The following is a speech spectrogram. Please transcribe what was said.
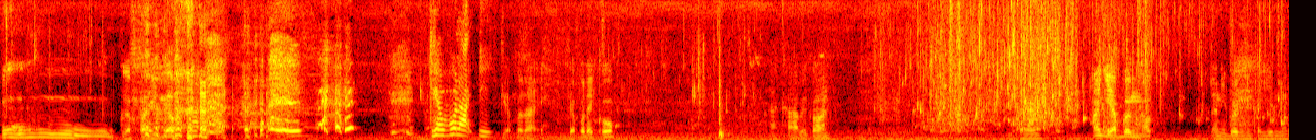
โอ้โหเกือบไปเกือบเกี่ยวบ่ละอีก เกือบบ่ได้เกือบบ่ได้กบหักขาไปก่อนเอาเอาเหยียบเบิ่งเขาอันนี้เบิ่งก็เห็นเลย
